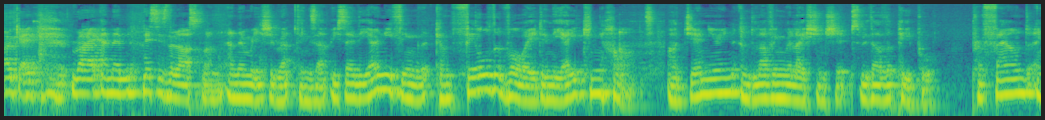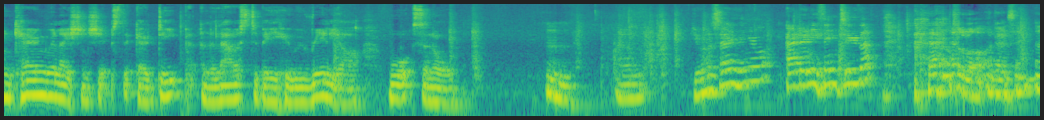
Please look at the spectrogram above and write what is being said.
Okay, right, and then this is the last one, and then we should wrap things up. You say the only thing that can fill the void in the aching heart are genuine and loving relationships with other people, profound and caring relationships that go deep and allow us to be who we really are, warts and all. Hmm. Um, do you want to say anything? Want? Add anything to that? Not a lot, I don't think. No,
